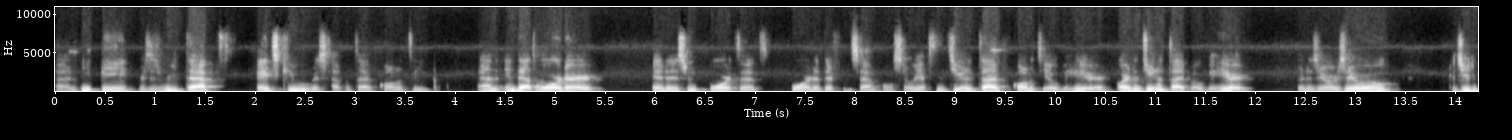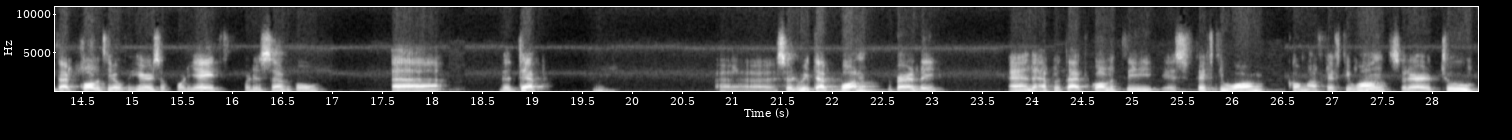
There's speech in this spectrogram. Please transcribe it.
uh, DP, which is read depth, HQ, is haplotype quality. And in that order, it is reported for the different samples. So we have the genotype quality over here, or the genotype over here, so the 00, zero, the genotype quality over here, so 48 for this sample. Uh, the depth, uh, so the depth one apparently, and the haplotype quality is 51, comma 51. So there are two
